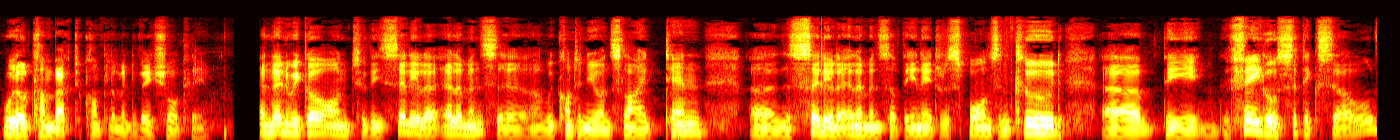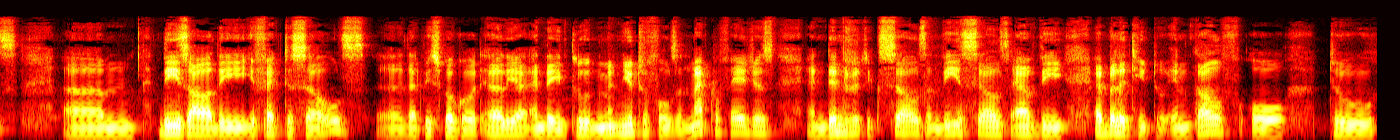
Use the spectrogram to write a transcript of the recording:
We'll come back to complement very shortly. And then we go on to the cellular elements. Uh, we continue on slide 10. Uh, the cellular elements of the innate response include uh, the phagocytic cells. Um, these are the effector cells uh, that we spoke about earlier, and they include neutrophils and macrophages and dendritic cells. And these cells have the ability to engulf or to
